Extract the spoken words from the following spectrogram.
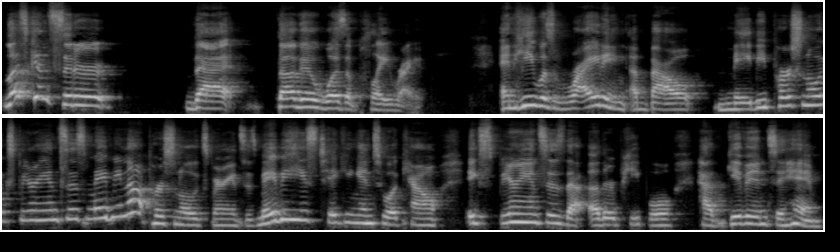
let's consider that thugger was a playwright and he was writing about maybe personal experiences, maybe not personal experiences. Maybe he's taking into account experiences that other people have given to him.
